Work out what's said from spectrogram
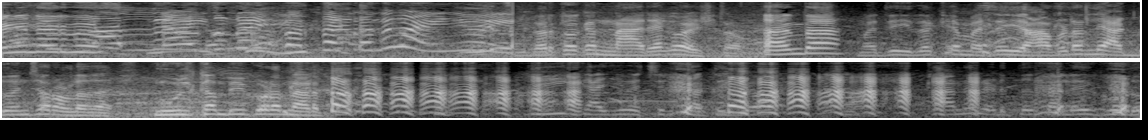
എങ്ങനെയായിരുന്നു പെട്ടെന്ന് ഇവർക്കൊക്കെ നരകം ഇഷ്ടം. എന്താ മറ്റേ ഇതൊക്കെ മറ്റേ അവിടെ അല്ലേ അഡ്വഞ്ചർ ഉള്ളത്. നൂൽക്കമ്പി കൂടെ നടത്തും. ഈ കൈ വെച്ചിട്ട് കത്തിക്കും കനലെടുത്ത് തലയിൽ കൂടെ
